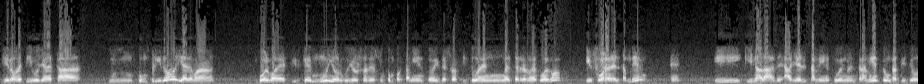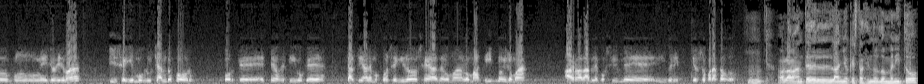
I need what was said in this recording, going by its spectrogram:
y el objetivo ya está mm, cumplido y además vuelvo a decir que muy orgulloso de su comportamiento y de su actitud en el terreno de juego y fuera de él también. ¿eh? Y, y, nada, de, ayer también estuve en el entrenamiento, un ratito con ellos y demás, y seguimos luchando por porque este objetivo que, que al final hemos conseguido sea de lo más, lo más digno y lo más agradable posible y beneficioso para todos. Uh -huh. Hablaba antes del año que está haciendo el Don Benito,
